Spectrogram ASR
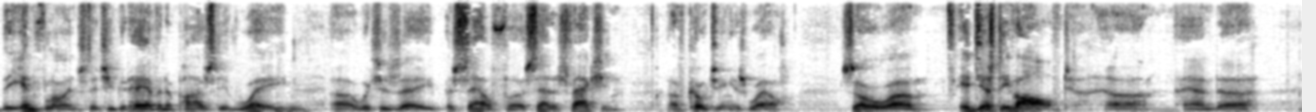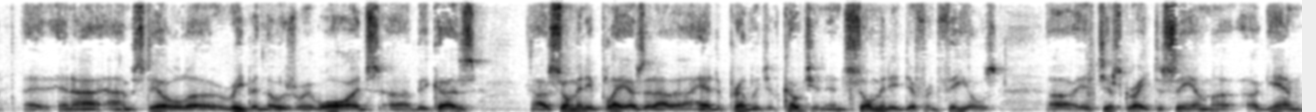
the, influence that you could have in a positive way, mm-hmm. uh, which is a, a self uh, satisfaction of coaching as well. So um, it just evolved. Uh, and uh, and I, am still uh, reaping those rewards uh, because uh, so many players that I, had the privilege of coaching in so many different fields. Uh, it's just great to see them again,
